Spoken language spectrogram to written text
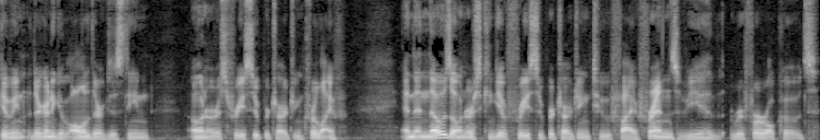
giving, they're going to give all of their existing owners free supercharging for life. And then those owners can give free supercharging to five friends via referral codes.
